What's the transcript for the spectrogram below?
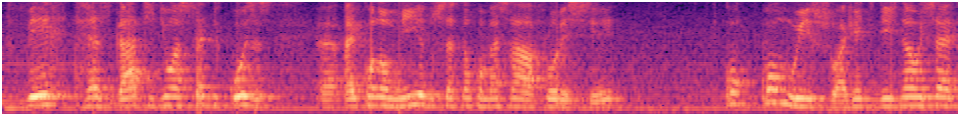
ver resgates de uma série de coisas. É, a economia do sertão começa a florescer. Como isso? A gente diz, não, isso é,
